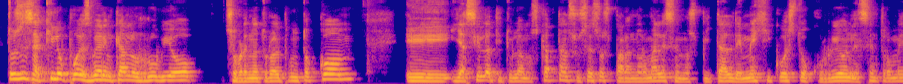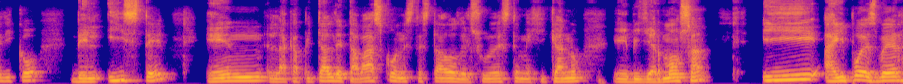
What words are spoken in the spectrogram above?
Entonces, aquí lo puedes ver en Carlos Rubio, sobrenatural.com. Eh, y así lo titulamos, captan sucesos paranormales en Hospital de México. Esto ocurrió en el centro médico del ISTE, en la capital de Tabasco, en este estado del sureste mexicano, eh, Villahermosa. Y ahí puedes ver,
